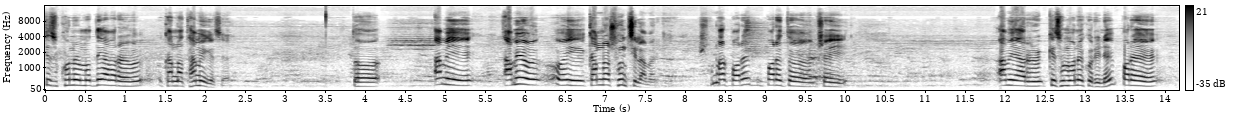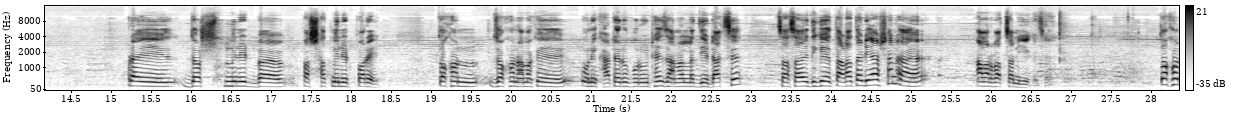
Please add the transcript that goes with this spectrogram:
কিছুক্ষণের মধ্যে আবার কান্না থামে গেছে। তো আমি আমি ওই কান্না শুনছিলাম আর কি। শোনার পরে পরে তো সেই আমি আর কিছু মনে করি নাই। পরে প্রায় দশ মিনিট বা পাঁচ, সাত মিনিট পরে তখন যখন আমাকে উনি খাটের উপর উঠে জানালা দিয়ে ডাকছে, চাচা, এদিকে তাড়াতাড়ি আসেন আমার বাচ্চা নিয়ে গেছে। তখন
